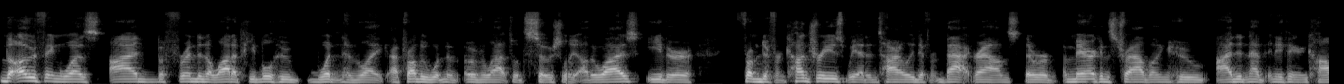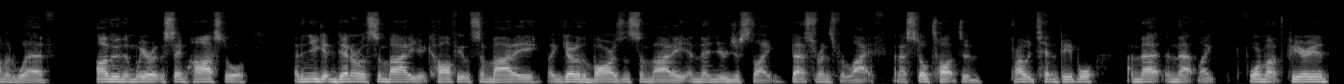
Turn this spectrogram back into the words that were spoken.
The other thing was i befriended a lot of people who wouldn't have like i probably wouldn't have overlapped with socially otherwise either from different countries we had entirely different backgrounds. There were americans traveling who i didn't have anything in common with other than we were at the same hostel. And then you get dinner with somebody, get coffee with somebody, like go to the bars with somebody, and then you're just like best friends for life. And I still talked to probably 10 people I met in that like four month period.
